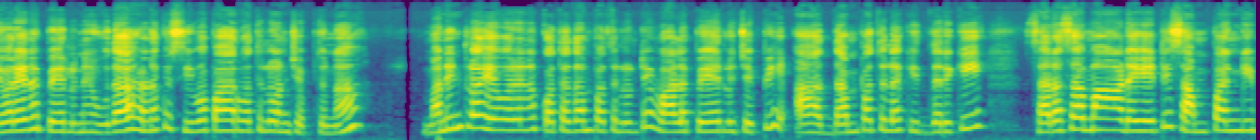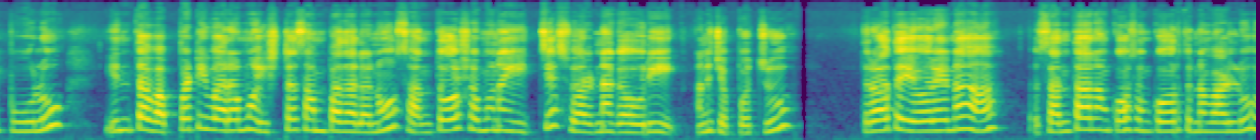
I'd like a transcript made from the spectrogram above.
ఎవరైనా పేర్లు నేను ఉదాహరణకు శివపార్వతులు అని చెప్తున్నా. మన ఇంట్లో ఎవరైనా కొత్త దంపతులు ఉంటే వాళ్ళ పేర్లు చెప్పి ఆ దంపతులకిద్దరికి సరసమాడేటి సంపంగి పూలు ఇంత వప్పటి వరము ఇష్ట సంపదలను సంతోషమున ఇచ్చే స్వర్ణగౌరి అని చెప్పొచ్చు. తర్వాత ఎవరైనా సంతానం కోసం కోరుతున్న వాళ్ళు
